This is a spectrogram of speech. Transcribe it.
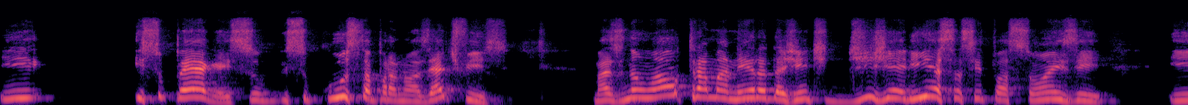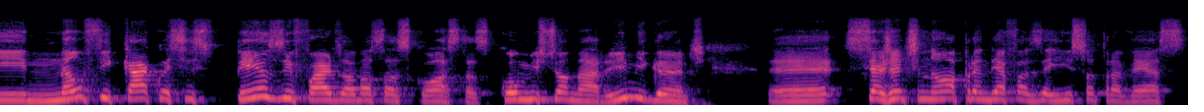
E isso pega, isso, isso custa para nós, é difícil. Mas não há outra maneira da gente digerir essas situações e, e não ficar com esses pesos e fardos às nossas costas, como missionário, imigrante, é, se a gente não aprender a fazer isso através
